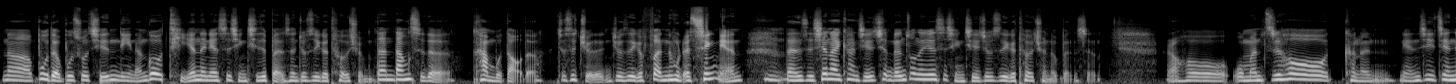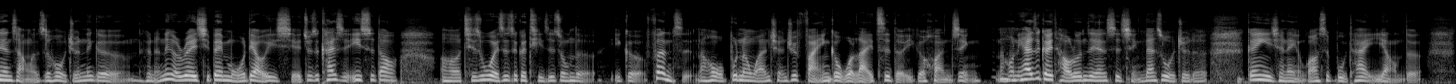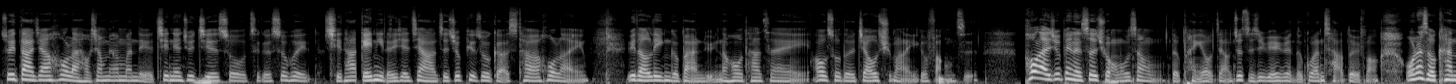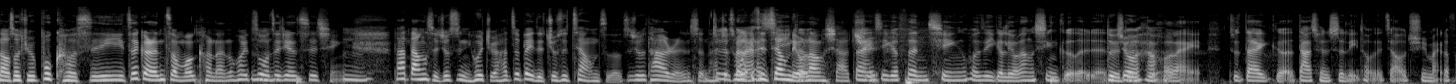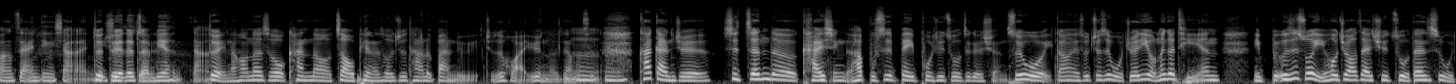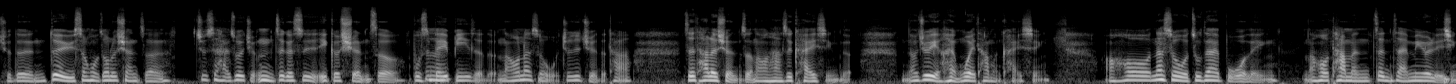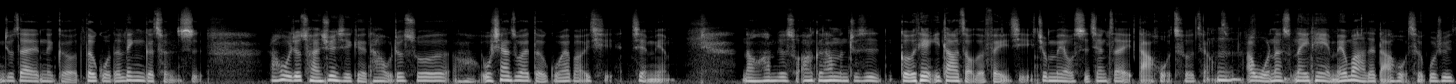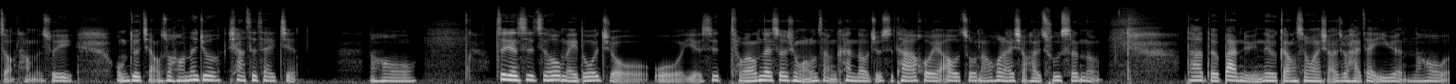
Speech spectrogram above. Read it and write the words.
那不得不说，其实你能够体验那件事情，其实本身就是一个特权。但当时的看不到的，就是觉得你就是一个愤怒的青年。嗯，但是现在看，其实能做那件事情，其实就是一个特权的本身。然后我们之后可能年纪渐渐长了之后，我觉得那个可能那个锐气被磨掉一些，就是开始意识到，呃，其实我也是这个体制中的一个分子，然后我不能完全去反映一个我来自的一个环境。然后你还是可以讨论这件事情，但是我觉得跟以前的眼光是不太一样的。所以大家后来好像慢慢的也渐渐去接受这个社会其他给你的一些价值。就譬如说 Gus，他后来遇到另一个伴侣，然后他在澳洲的郊区买了一个房子，后来就变成社区网络上的朋友这样。就只是远远的观察对方。我那时候看到的时候觉得不可思议，这个人怎么可能会做这件事情？嗯，他当时就是你会觉得他这辈子就是这样子的，这就是他的人生，他就是会一直这样流浪下去。本来是一个愤青或者一个流浪性格的人，对，就他后来就在一个大城市里头的郊区买了房子，安定下来。对，觉得转变很大。对，然后那时候看到照片的时候，就是他的伴侣就是怀孕了这样子，他感觉是真的开心的，他不是被迫去做这个选择。所以我刚刚也说，就是我觉得有那个体验，你不是说。以后就要再去做，但是我觉得对于生活中的选择，就是还是会觉得，嗯，这个是一个选择，不是被逼着的。嗯、然后那时候我就是觉得他这是他的选择，然后他是开心的，然后就也很为他们开心。然后那时候我住在柏林，然后他们正在蜜月旅行，就在那个德国的另一个城市。然后我就传讯息给他，我就说啊，我现在住在德国，要不要一起见面？然后他们就说啊，跟他们就是隔天一大早的飞机，就没有时间再搭火车这样子。嗯、啊，我那时那一天也没有办法再搭火车过去找他们，所以我们就讲说好，那就下次再见。然后这件事之后没多久，我也是同样在社群网络上看到，就是他回澳洲，然后后来小孩出生了，他的伴侣那个刚生完小孩就还在医院，然后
